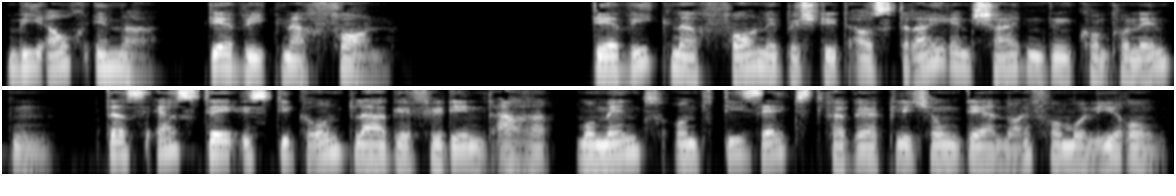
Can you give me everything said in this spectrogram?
Wie auch immer, der Weg nach vorn. Der Weg nach vorne besteht aus drei entscheidenden Komponenten, das erste ist die Grundlage für den Aha-Moment und die Selbstverwirklichung der Neuformulierung,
